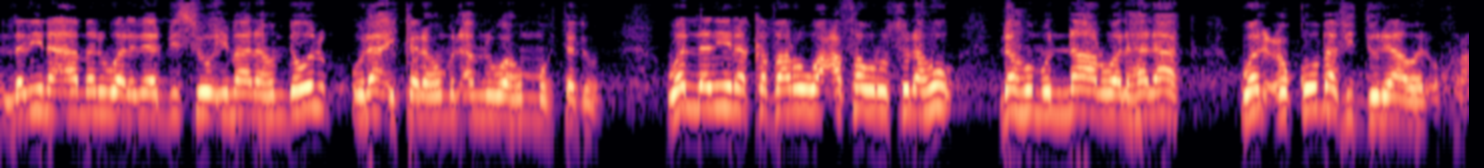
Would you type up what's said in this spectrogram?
الذين آمنوا ولم يلبسوا إيمانهم بظلم أولئك لهم الأمن وهم مهتدون. والذين كفروا وعصوا رسله لهم النار والهلاك والعقوبة في الدنيا والأخرى.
